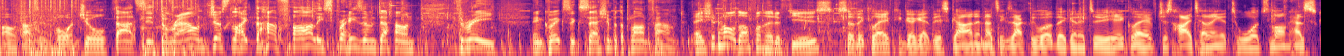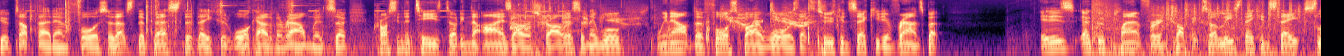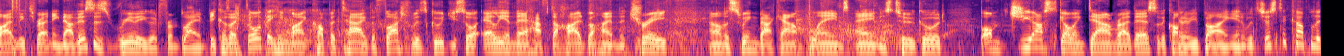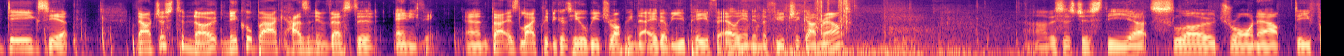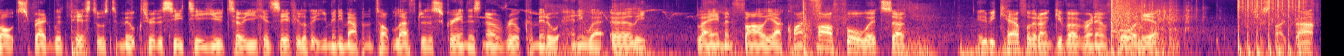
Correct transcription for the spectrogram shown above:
Oh, that's an important duel. That's it, the round, just like that. Farley sprays them down. Three in quick succession, but the plant found. They should hold off on the defuse so that Glaive can go get this gun, and that's exactly what they're going to do here. Glaive just hightailing it towards Long, has scooped up that M4, so that's the best that they could walk out of the round with. So crossing the T's, dotting the I's are Astralis, and they will win out the four spy wars. That's two consecutive rounds, but it is a good plant for Entropiq, so at least they can stay slightly threatening. Now, this is really good from Blame, because I thought that he might cop a tag. The flash was good. You saw Elian there have to hide behind the tree, and on the swing back out, Blame's aim is too good. Bomb just going down right there, so they're going to be buying in with just a couple of digs here. Now, just to note, Nickelback hasn't invested anything, and that is likely because he will be dropping the AWP for Elian in the future gun round. Uh, this is just the uh, slow, drawn-out default spread with pistols to milk through the CTU till You can see if you look at your mini-map on the top left of the screen, there's no real committal anywhere early. Blame and Farley are quite far forward, so need to be careful they don't give over an M4 here. Just like that.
